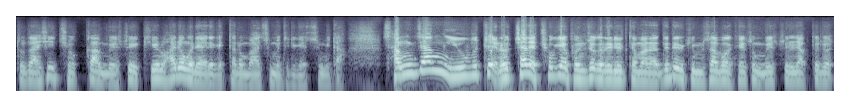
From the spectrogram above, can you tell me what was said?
또다시 저가 매수의 기회를 활용을 해야 되겠다는 말씀을 드리겠습니다. 상장 이후부터 여러 차례 초기에 분석을 해드릴 때마다 늘 김사부가 계속 매수 전략들을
